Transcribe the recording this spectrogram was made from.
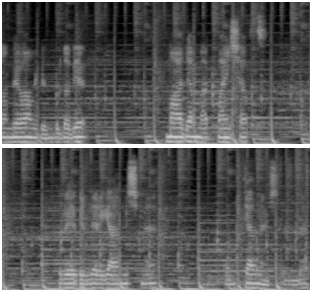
Buradan devam edelim. Burada bir maden var. Mineshaft. Buraya birileri gelmiş mi? Gelmemiş herhalde.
